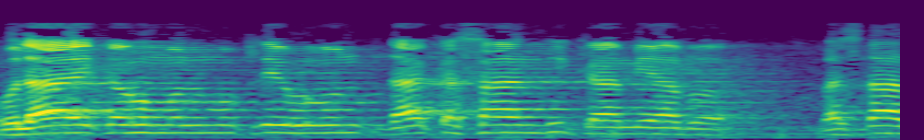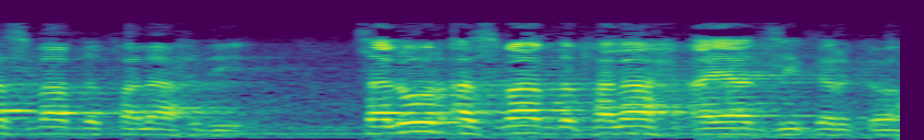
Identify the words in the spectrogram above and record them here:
اولائک هم المفلحون دا کسان دي کامیاب بس دا اسباب د فلاح دي څلور اسباب د فلاح آیات ذکر کړ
